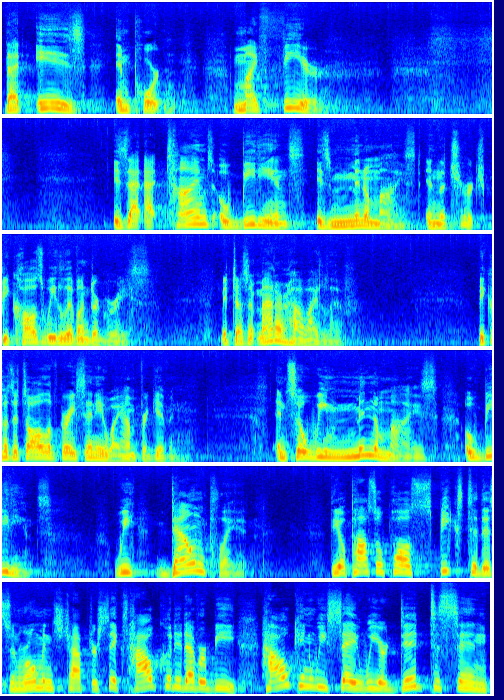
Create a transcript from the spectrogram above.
That is important. My fear is that at times obedience is minimized in the church because we live under grace. It doesn't matter how I live because it's all of grace anyway. I'm forgiven. And so we minimize obedience, we downplay it. The Apostle Paul speaks to this in Romans chapter 6. How could it ever be? How can we say we are dead to sin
